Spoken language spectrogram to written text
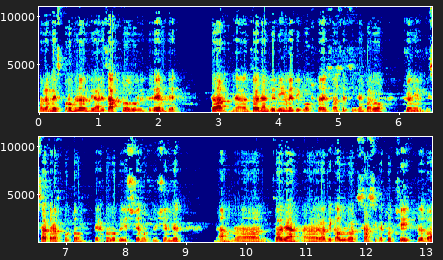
მაგრამ ეს პრობლემები არის აქტუალური დღემდე და ძალიან დიდი იმედი გვაქვს და ეს ასეც იქნება, რომ ჩვენი სატრანსპორტო ტექნოლოგიის შემოსვლის შემდეგ ამ ძალიან რადიკალურად სასიკეთოდ შეიძლება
